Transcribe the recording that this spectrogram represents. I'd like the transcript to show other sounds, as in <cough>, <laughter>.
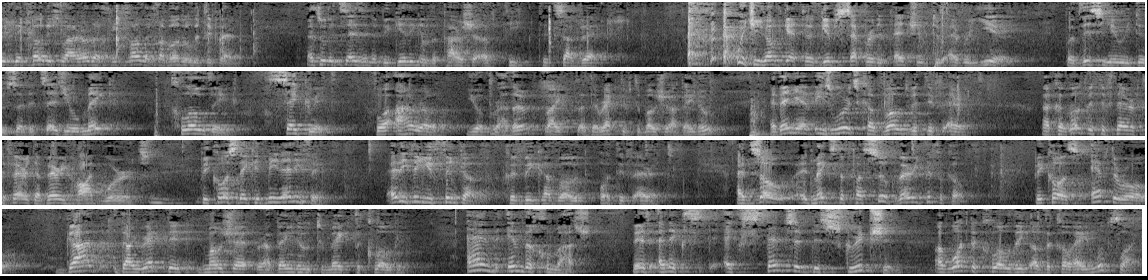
That's what it says in the beginning of the parsha of Tetzaveh, which you don't get to give separate attention to every year, but this year we do. So it says you'll make clothing sacred for Aaron, your brother, like a directive to Moshe Rabbeinu, and then you have these words, kavod v'tiferet. Now, kavod v'tiferet, tiferet are very hard words mm. because they could mean anything. Anything you think of could be kavod or tiferet. And so it makes the pasuk very difficult because after all, God directed Moshe Rabbeinu to make the clothing. And in the Chumash, there's an ex- extensive description of what the clothing of the Kohen looks like.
